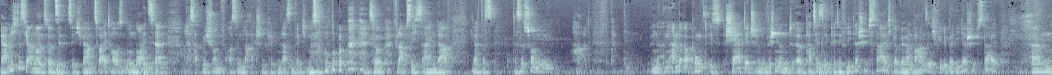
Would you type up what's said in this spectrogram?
Wir haben nicht das Jahr 1970, wir haben 2019. Und das hat mich schon aus den Latschen kippen lassen, wenn ich mal so, so flapsig sein darf. Ich dachte, das, das ist schon hart. Ein anderer Punkt ist Shared Digital Vision und äh, Participative Leadership Style. Ich glaube, wir hören wahnsinnig viel über Leadership Style. Ähm,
